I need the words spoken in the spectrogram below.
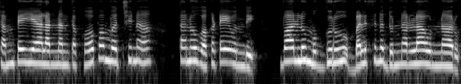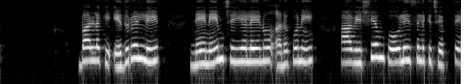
చంపేయాలన్నంత కోపం వచ్చిన తను ఒకటే ఉంది. వాళ్ళు ముగ్గురు బలిసిన దున్నర్లా ఉన్నారు. వాళ్ళకి ఎదురెళ్ళి నేనేం చెయ్యలేను అనుకుని ఆ విషయం పోలీసులకి చెప్తే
